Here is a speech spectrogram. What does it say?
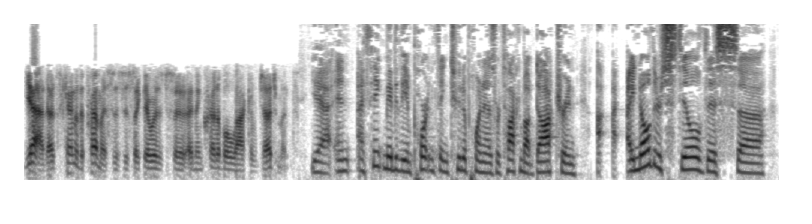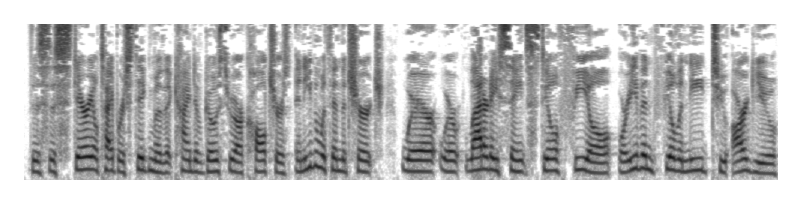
yeah, that's kind of the premise. It's just like there was a, an incredible lack of judgment. Yeah, and I think maybe the important thing too to point out as we're talking about doctrine, I, I know there's still this uh, this, this stereotype or stigma that kind of goes through our cultures and even within the church where, where Latter-day Saints still feel or even feel the need to argue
